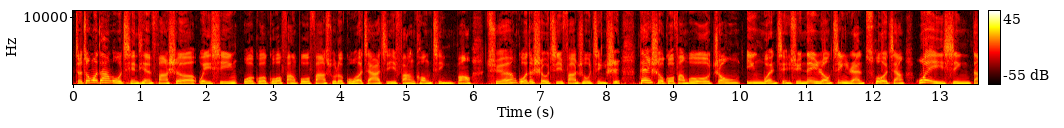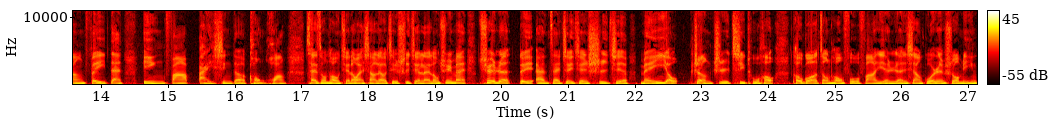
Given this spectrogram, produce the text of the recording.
这中国大陆前天发射卫星，我国国防部发出了国家级防空警报，全国的手机发出警示，但是国防部中英文简讯内容竟然错将卫星当飞弹，引发百姓的恐慌。蔡总统前天晚上了解事件来龙去脉，确认对岸在这件事件没有政治企图后，透过总统府发言人向国人说明，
